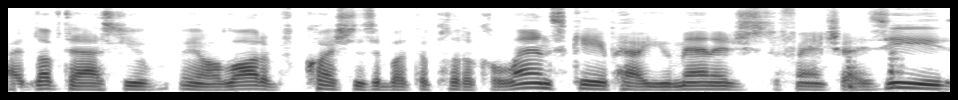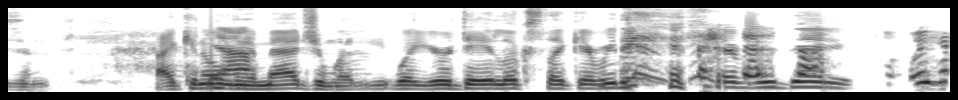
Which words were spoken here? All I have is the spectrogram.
I'd love to ask you, you know, a lot of questions about the political landscape, how you manage the franchisees, and I can only yeah. imagine what what your day looks like every day. every day. We can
